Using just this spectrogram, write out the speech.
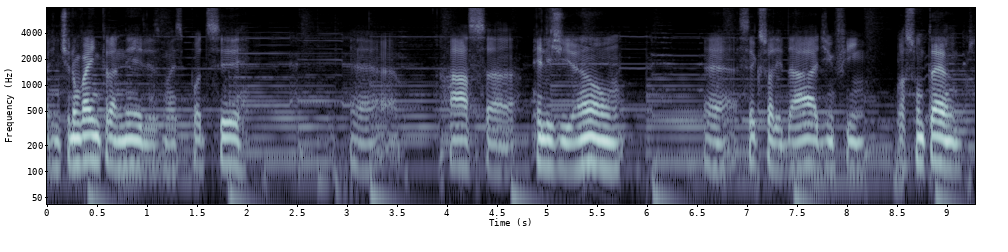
A gente não vai entrar neles, mas pode ser é, raça, religião, é, sexualidade, enfim, o assunto é amplo.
